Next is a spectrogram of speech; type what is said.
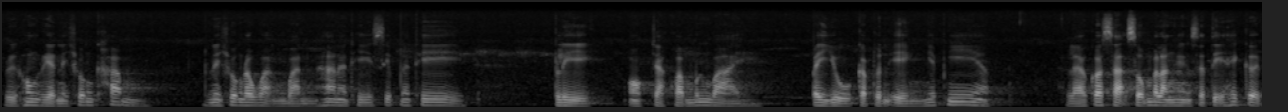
หรือห้องเรียนในช่วงค่ำในช่วงระหว่างวัน 5 นาที 10 นาทีปลีกออกจากความวุ่นวาย ไปอยู่กับตนเองเงียบๆแล้วก็สะสมพลังแห่งสติให้เกิด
